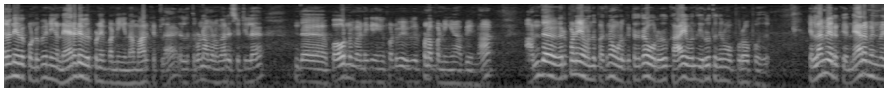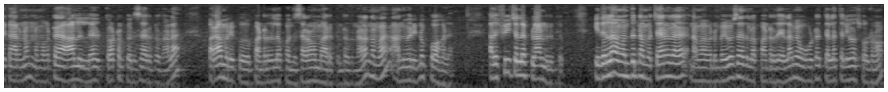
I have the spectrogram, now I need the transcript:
இளநீரை கொண்டு போய் நீங்கள் நேரடி விற்பனை பண்ணிங்கன்னா மார்க்கெட்டில் இல்லை திருவண்ணாமலை மாதிரி சிட்டியில் இந்த பௌர்ணமி அன்றைக்கி நீங்கள் கொண்டு போய் விற்பனை பண்ணீங்க அப்படின்னா அந்த விற்பனையை வந்து பார்த்தீங்கன்னா உங்களுக்கு கிட்டத்தட்ட ஒரு காய் வந்து இருபத்தஞ்சி ரூபா முப்பது ரூபா போகுது. எல்லாமே இருக்குது நேரமின்மை காரணம் நம்மக்கிட்ட ஆள் இல்லை. தோட்டம் பெருசாக இருக்கிறதுனால பராமரிப்பு பண்ணுறதுல கொஞ்சம் சிரமமாக இருக்குன்றதுனால நம்ம அந்த மாதிரி இன்னும் போகலை. அது ஃப்யூச்சரில் பிளான் இருக்குது இதெல்லாம் வந்து நம்ம சேனலை நம்ம நம்ம விவசாயத்தில் பண்ணுறது எல்லாமே உங்கள்கிட்ட தெள்ள தெளிவாக சொல்கிறோம்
